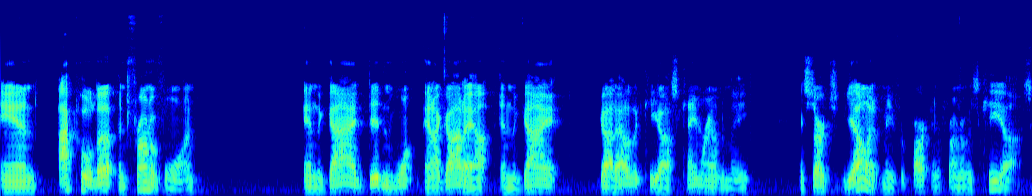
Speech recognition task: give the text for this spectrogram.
And I pulled up in front of one, and the guy didn't want, and I got out, and the guy got out of the kiosk, came around to me, and starts yelling at me for parking in front of his kiosk.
